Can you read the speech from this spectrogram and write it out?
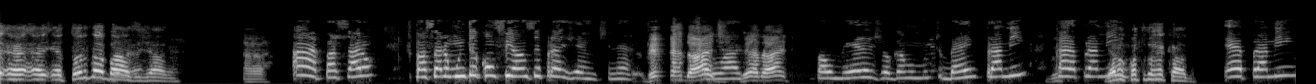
é, é, é toda da base é. já, né? É. Ah, passaram, passaram muita confiança pra gente, né? Verdade, verdade. Palmeiras, jogamos muito bem. Para mim, cara, para mim. Deram conta do recado. É, para mim,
